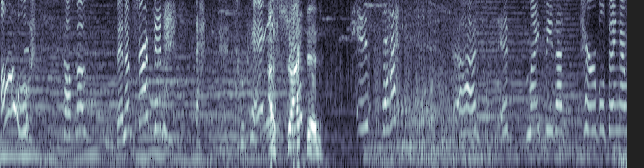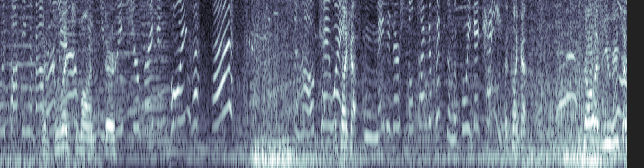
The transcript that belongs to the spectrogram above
Oh, Kaufmo's been obstructed. That, that's okay. Abstracted. Is that? Uh, it might be that terrible thing I was talking about A earlier. glitch when monster. You reach your breaking point. Huh? Okay, wait. like a- Maybe there's still time to fix him before we get caned. It's like a. So if you reach a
